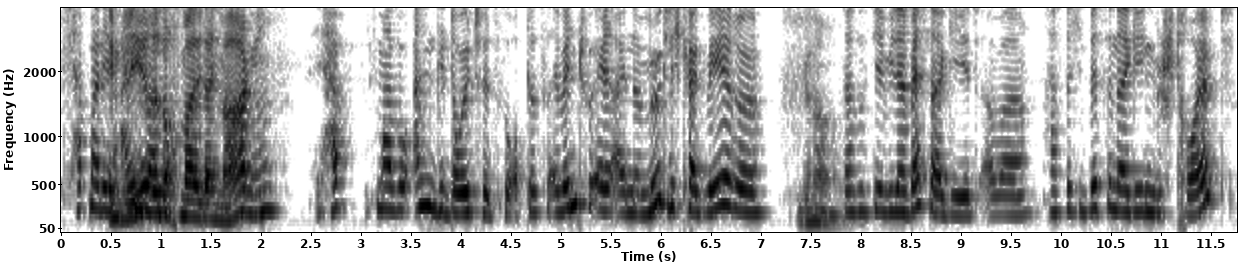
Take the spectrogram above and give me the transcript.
Ich hab mal den entleere Einwand- doch mal deinen Magen. Ich hab es mal so angedeutet, so ob das eventuell eine Möglichkeit wäre, Genau. dass es dir wieder besser geht, aber hast dich ein bisschen dagegen gesträubt.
